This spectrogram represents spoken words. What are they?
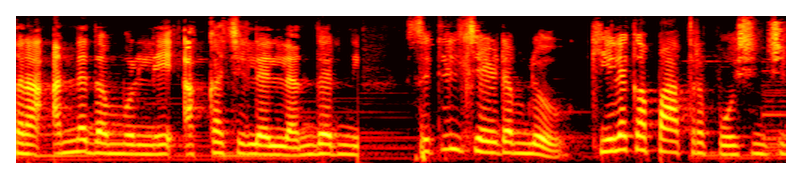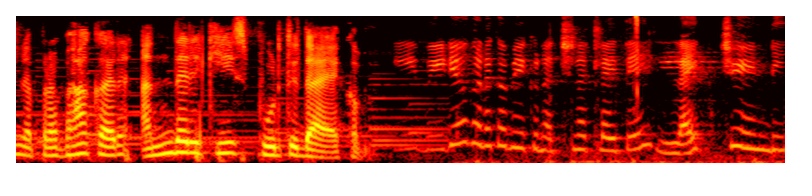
తన అన్నదమ్ముల్ని అక్క చెల్లెళ్ళందరినీ సెటిల్ చేయడంలో కీలక పాత్ర పోషించిన ప్రభాకర్ అందరికీ స్ఫూర్తిదాయకం. ఈ వీడియో కనుక మీకు నచ్చినట్లయితే లైక్ చేయండి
